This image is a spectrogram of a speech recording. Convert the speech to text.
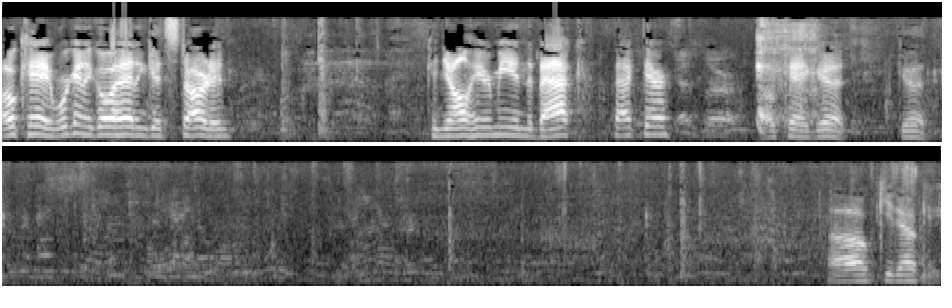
Okay, we're going to go ahead and get started. Can y'all hear me in the back back there? Yes, sir. Okay, good. Good. Okie dokie.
